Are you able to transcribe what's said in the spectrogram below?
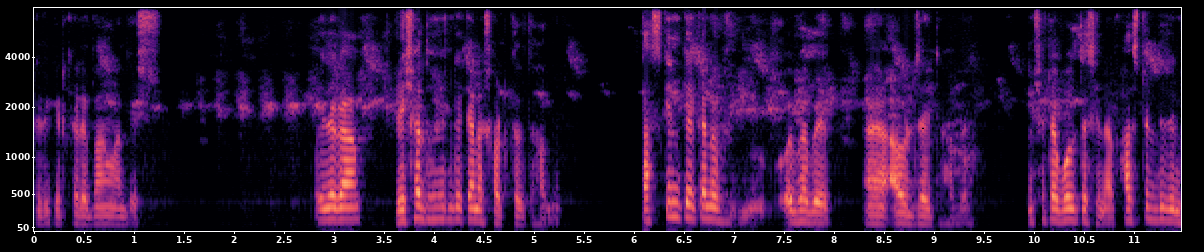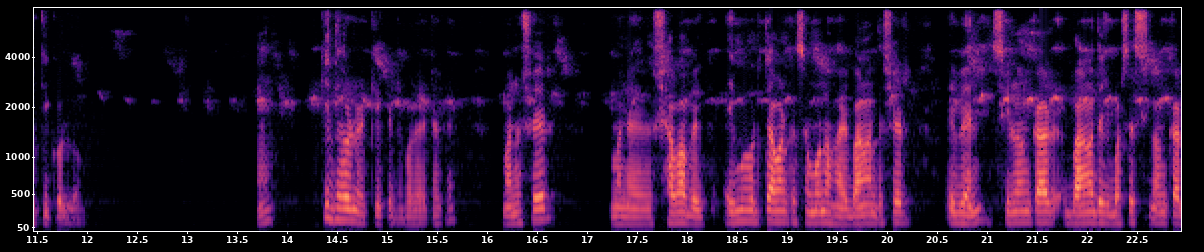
ক্রিকেট খেলে বাংলাদেশ ওই জায়গা রিশাদ হোসেনকে কেন শট খেলতে হবে? তাসকিনকে কেন ওইভাবে আউট যাইতে হবে? আমি সেটা বলতেছি না। ফার্স্টের দুজন কি করল? হুম? কি ধরনের ক্রিকেট বলে এটাকে? মানুষের মানে স্বাভাবিক। এই মুহূর্তে আমার কাছে মনে হয় বাংলাদেশের ইভেন শ্রীলঙ্কার, বাংলাদেশ ভার্সেস শ্রীলঙ্কার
